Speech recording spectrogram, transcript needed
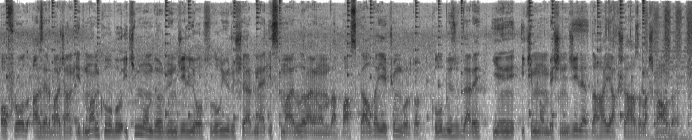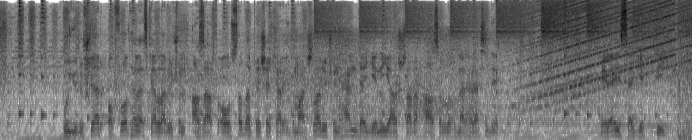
Offroad Azərbaycan İdman Klubu 2014-cü il yolsuzluq yürüşlərinə İsmayıllı rayonunda Basqalda yekun vurdu. Klub üzvləri yeni 2015-ci ilə daha yaxşı hazırlaşmalıdır. Bu yürüşlər offroad həvəskarları üçün azart olsa da peşəkar idmançılar üçün həm də yeni yarışlara hazırlıq mərhələsidir. Elə isə getdik.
